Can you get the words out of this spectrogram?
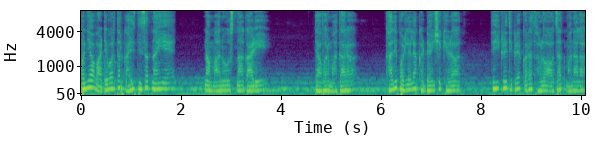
पण या वाटेवर तर काहीच दिसत नाहीये. ना माणूस ना गाडी त्यावर म्हातारा खाली पडलेल्या खड्ड्यांशी खेळत ते इकडे तिकडे करत हळू आवाजात म्हणाला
